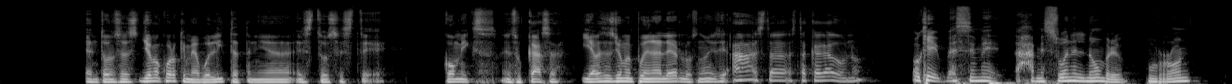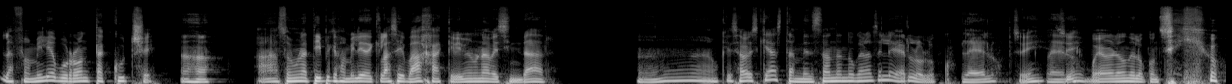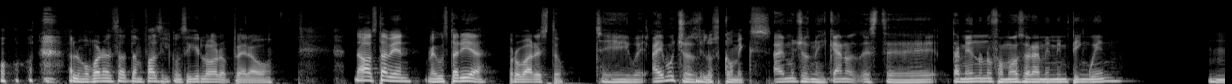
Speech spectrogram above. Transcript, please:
Entonces, yo me acuerdo que mi abuelita tenía estos, este, cómics en su casa y a veces yo me ponía a leerlos, ¿no? Y decía, ah, está, está cagado, ¿no? Ok, ese me, ah, me suena el nombre. Burrón. La familia Burrón Tacuche. Ajá. Ah, son una típica familia de clase baja que vive en una vecindad. Ah, ok. ¿Sabes qué? Hasta me están dando ganas de leerlo, loco. Léelo. Sí, Léelo. sí. Voy a ver dónde lo consigo. a lo mejor no está tan fácil conseguirlo ahora, pero... No, está bien. Me gustaría probar esto Sí, güey. Hay muchos, de los cómics. hay muchos mexicanos. Este, también uno famoso era Memín Pingüín,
